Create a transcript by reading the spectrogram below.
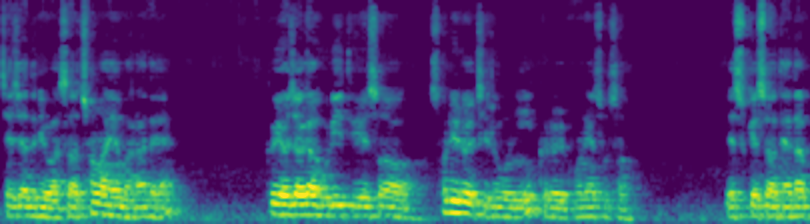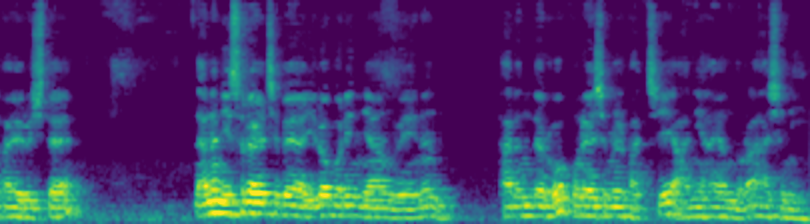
제자들이 와서 청하여 말하되 그 여자가 우리 뒤에서 소리를 지르오니 그를 보내소서. 예수께서 대답하여 이르시되 나는 이스라엘 집에 잃어버린 양 외에는 다른 데로 보내심을 받지 아니하였노라 하시니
